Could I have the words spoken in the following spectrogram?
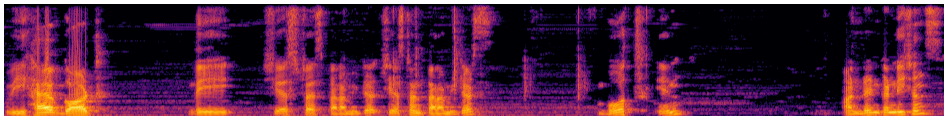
we have got the shear stress parameter shear strength parameters both in undrained conditions.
